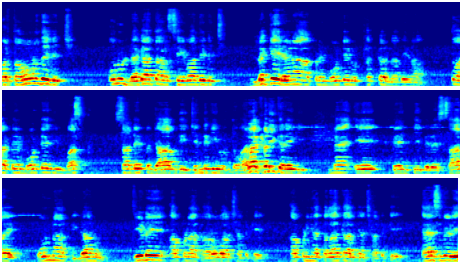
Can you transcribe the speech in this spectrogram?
ਵਰਤਾਉਣ ਦੇ ਵਿੱਚ ਉਹਨੂੰ ਲਗਾਤਾਰ ਸੇਵਾ ਦੇ ਵਿੱਚ ਲੱਗੇ ਰਹਿਣਾ ਆਪਣੇ ਮੋਢੇ ਨੂੰ ਥੱਕਣ ਨਾ ਦੇਣਾ। ਤੁਹਾਡੇ ਮੋਢੇ ਦੀ ਮਸਕ ਸਾਡੇ ਪੰਜਾਬ ਦੀ ਜ਼ਿੰਦਗੀ ਨੂੰ ਦੁਬਾਰਾ ਖੜੀ ਕਰੇਗੀ। ਮੈਂ ਇਹ ਬੇਨਤੀ ਮੇਰੇ ਸਾਰੇ ਉਹਨਾਂ ਵੀਰਾਂ ਨੂੰ ਜਿਹੜੇ ਆਪਣਾ ਕਾਰੋਬਾਰ ਛੱਡ ਕੇ ਆਪਣੀਆਂ ਕਲਾਕਾਰੀਆਂ ਛੱਡ ਕੇ ਇਸ ਵੇਲੇ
